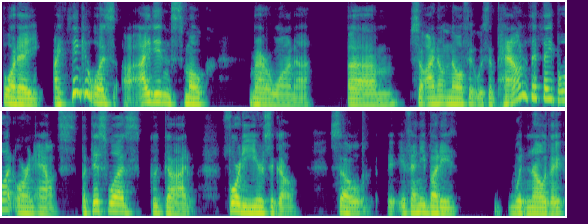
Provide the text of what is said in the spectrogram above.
bought a. I think it was. I didn't smoke marijuana, um, so I don't know if it was a pound that they bought or an ounce. But this was, good God, 40 years ago. So if anybody would know the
